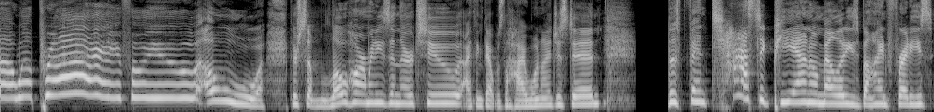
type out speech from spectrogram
la, we'll pray for you. Oh, there's some low harmonies in there too. I think that was the high one I just did. The fantastic piano melodies behind Freddie's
